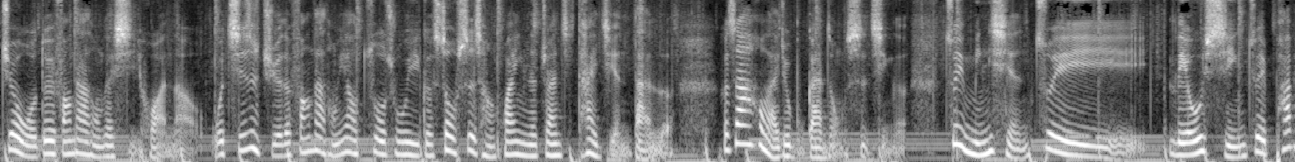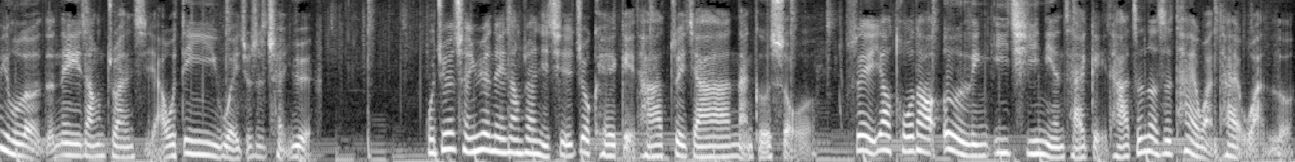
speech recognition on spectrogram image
就我对方大同的喜欢啊，我其实觉得方大同要做出一个受市场欢迎的专辑太简单了。可是他后来就不干这种事情了。最明显、最流行、最 popular 的那一张专辑啊，我定义为就是陈月。我觉得陈月那张专辑其实就可以给他最佳男歌手了。所以要拖到二零一七年才给他，真的是太晚太晚了。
